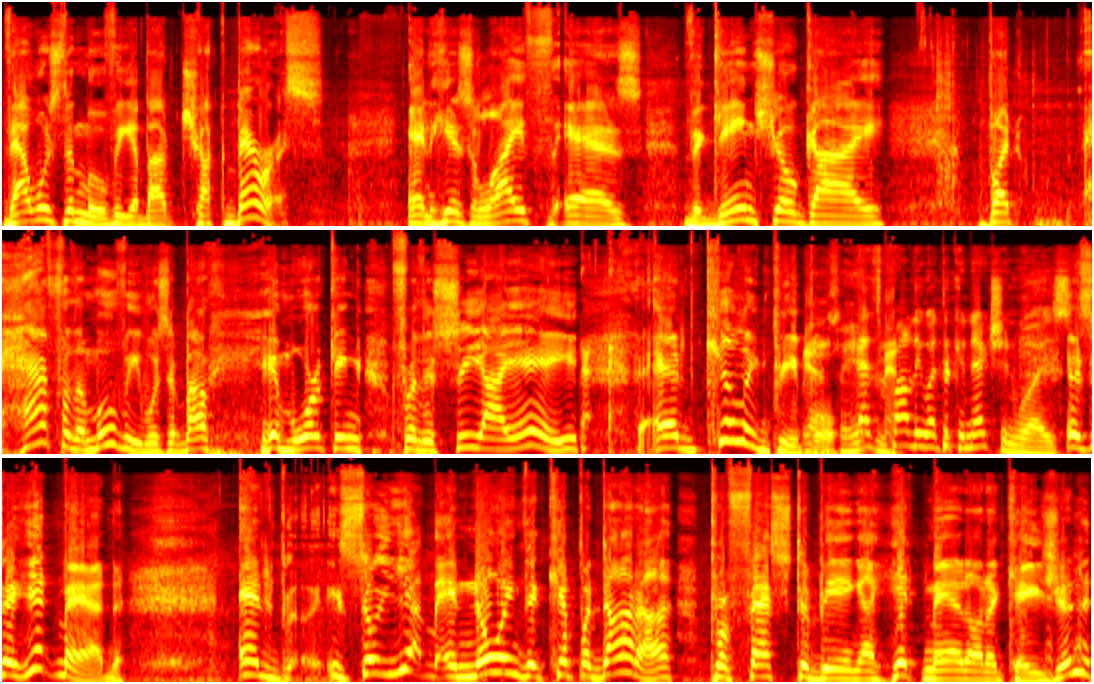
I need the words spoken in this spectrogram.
That was the movie about Chuck Barris and his life as the game show guy. But half of the movie was about him working for the CIA and killing people Yeah, That's probably what the connection was. as a hitman. And so, yeah, and knowing that Kip Addotta professed to being a hitman on occasion,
